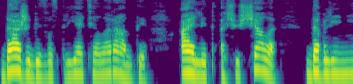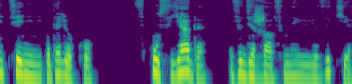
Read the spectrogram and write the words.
Даже без восприятия Лоранты Айлит ощущала давление тени неподалеку. Вкус яда задержался на ее языке.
